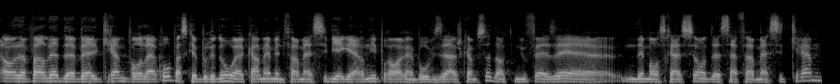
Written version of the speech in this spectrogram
on a parlé de belle crème pour la peau parce que Bruno a quand même une pharmacie bien garnie pour avoir un beau visage comme ça. Donc, il nous faisait euh, une démonstration de sa pharmacie de crème.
